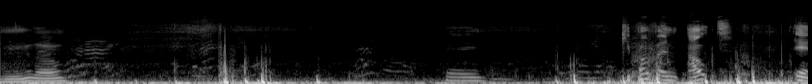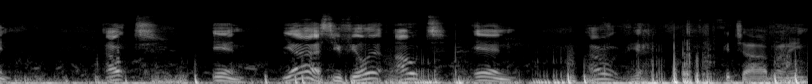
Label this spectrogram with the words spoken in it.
Mm, hello. Hey. Keep pumping. Out. In. Out. In. Yes, you feel it? Out. In. Out. Yeah. Good job, honey.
